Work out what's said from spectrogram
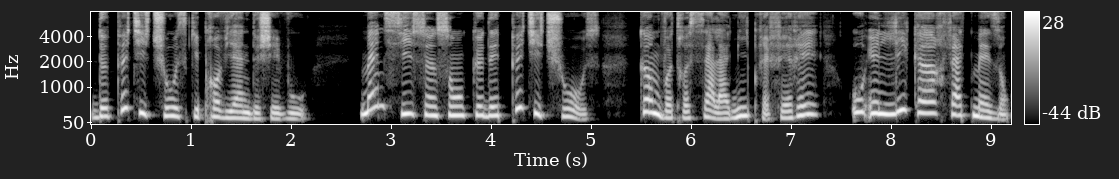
de petites choses qui proviennent de chez vous, même si ce ne sont que des petites choses, comme votre salami préféré ou une liqueur faite maison.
